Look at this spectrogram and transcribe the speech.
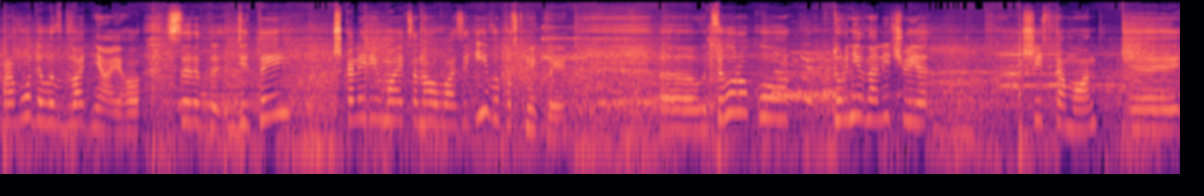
проводили в два дня його серед дітей, школярів мається на увазі, і випускники. Е, Цього року турнір налічує 6 команд. Е,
